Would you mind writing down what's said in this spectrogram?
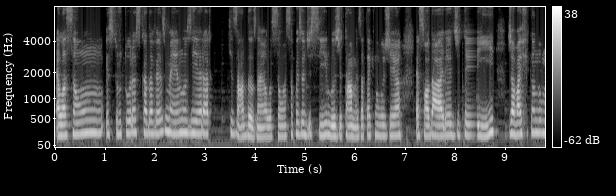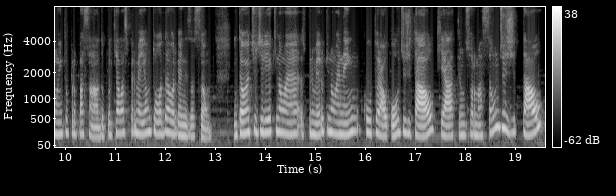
elas são estruturas cada vez menos hierarquizadas hierarquizadas, né? Elas são essa coisa de silos, de tá, mas a tecnologia é só da área de TI, já vai ficando muito para o passado, porque elas permeiam toda a organização. Então eu te diria que não é, primeiro que não é nem cultural ou digital, que a transformação digital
